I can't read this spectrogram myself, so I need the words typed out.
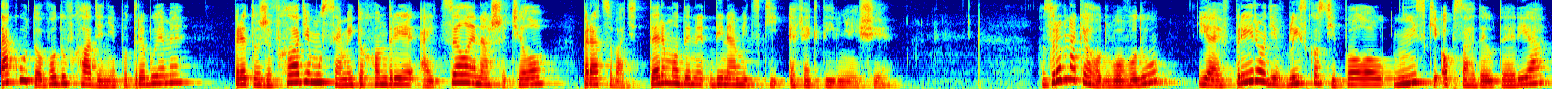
Takúto vodu v chlade nepotrebujeme, pretože v chlade musia mitochondrie aj celé naše telo pracovať termodynamicky efektívnejšie. Z rovnakého dôvodu je aj v prírode v blízkosti polov nízky obsah deutéria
